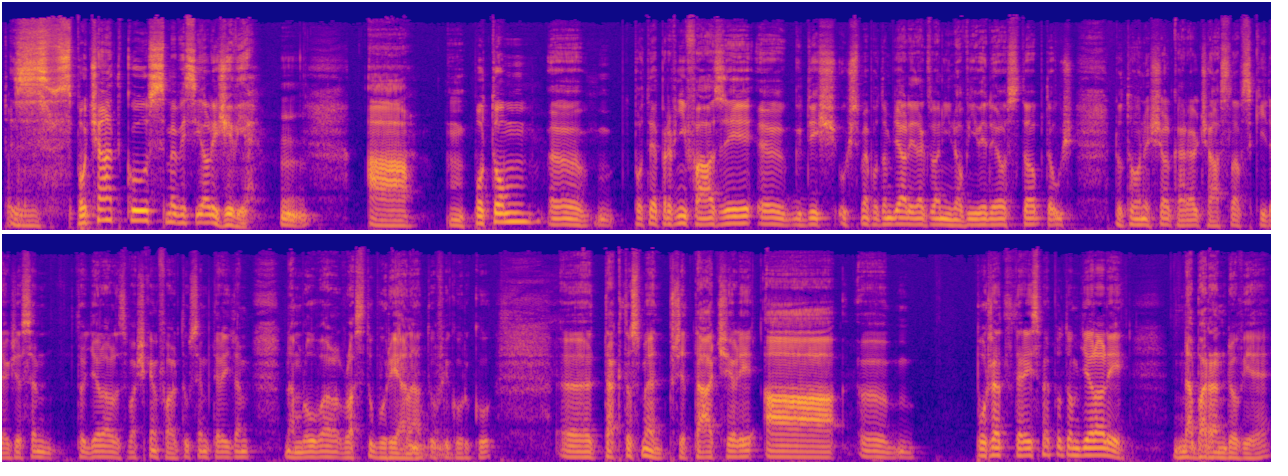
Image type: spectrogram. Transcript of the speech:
to bylo... Zpočátku jsme vysílali živě. Hmm. A Potom, eh, po té první fázi, eh, když už jsme potom dělali takzvaný nový videostop, to už do toho nešel Karel Čáslavský, takže jsem to dělal s Vaškem Faltusem, který tam namlouval Vlastu Buriana, tu figurku. Eh, tak to jsme přetáčeli a pořad, který jsme potom dělali na Barandově,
